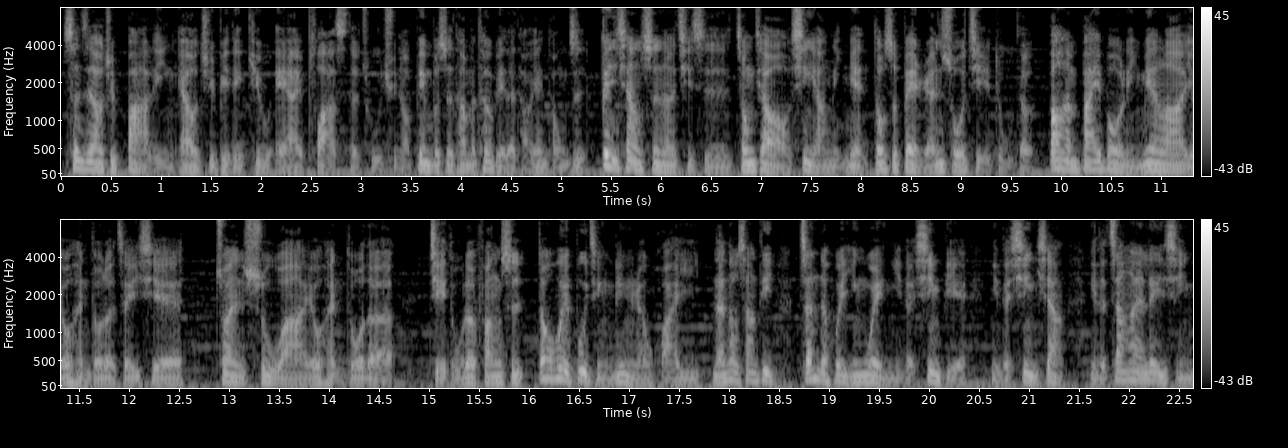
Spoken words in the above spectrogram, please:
甚至要去霸凌 LGBTQAI Plus 的族群哦，并不是他们特别的讨厌同志，更像是呢，其实宗教信仰里面都是被人所解读的，包含 Bible 里面啦，有很多的这一些传述啊，有很多的。解读的方式都会不仅令人怀疑，难道上帝真的会因为你的性别、你的性向、你的障碍类型，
